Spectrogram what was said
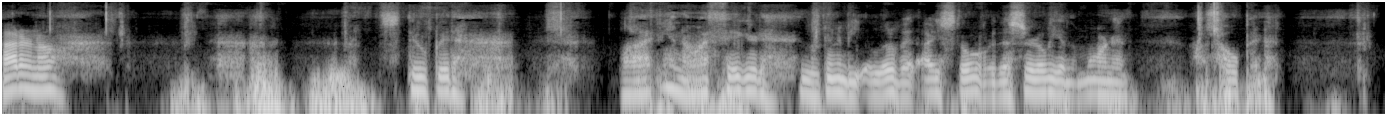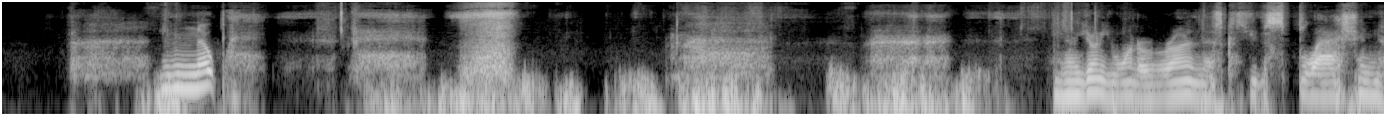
I don't know. Stupid. But, you know, I figured it was going to be a little bit iced over this early in the morning. I was hoping. Nope. You know, you don't even want to run this because you're just splashing,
